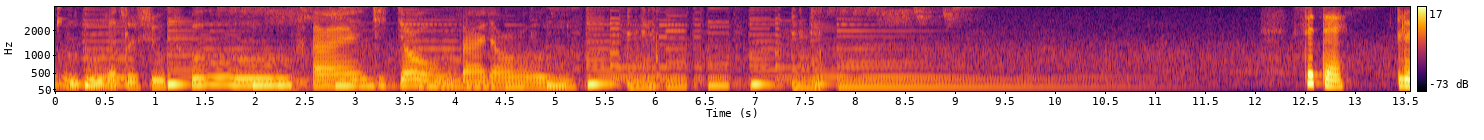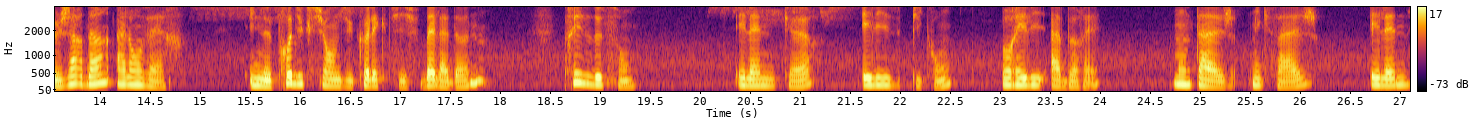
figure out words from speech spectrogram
pour être chou. C'était Le Jardin à l'envers, une production du collectif Belladone, prise de son Hélène Coeur, Élise Picon, Aurélie Aberet, montage, mixage, Hélène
